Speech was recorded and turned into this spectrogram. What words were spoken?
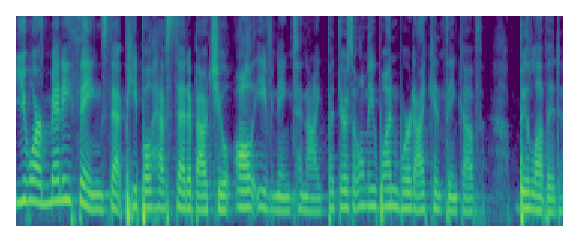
You are many things that people have said about you all evening tonight, but there's only one word I can think of, beloved.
